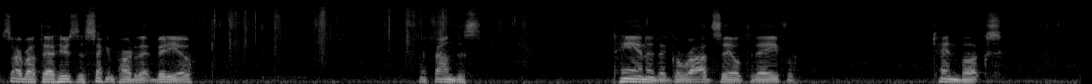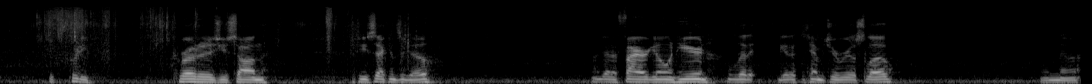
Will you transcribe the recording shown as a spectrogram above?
sorry about that. Here's the second part of that video. I found this pan at a garage sale today for 10 bucks. It's pretty corroded as you saw in the, a few seconds ago. I got a fire going here and let it get up to temperature real slow. And uh,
